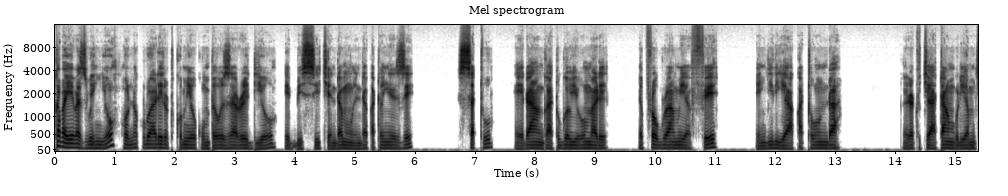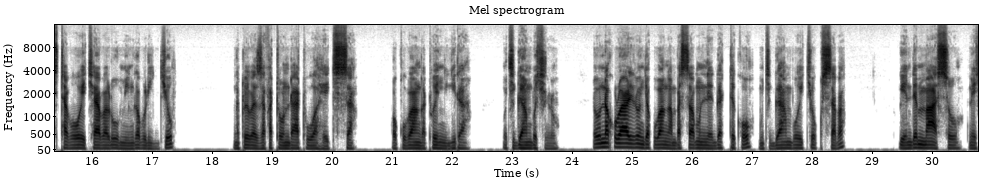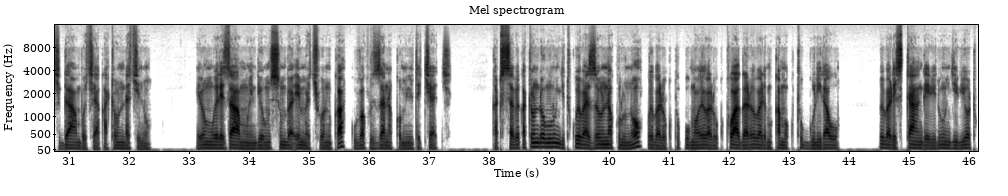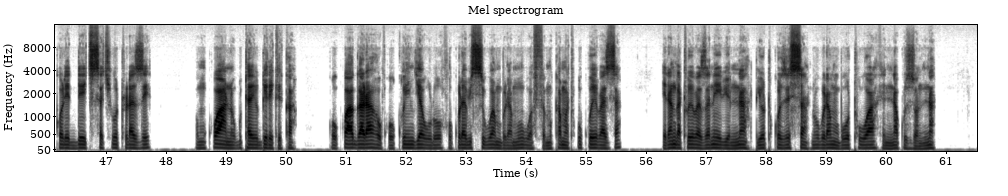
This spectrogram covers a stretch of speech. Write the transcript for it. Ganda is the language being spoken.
kaba yeebazibwa ennyo olunaku lwaleero tukomyewo ku mpewo za rediyo abc kyenda mwenda katonyeze ssatu era nga tugobye bumale ne pulogulaamu yaffe enjiri ya katonda. Era tukyatambulira mu kitabo ekyabaluumi nga bulijjo nga twebaza katonda atuwa ekisa okuba nga twenyigira mu kigambo kino. N'olunaku lwaleero nja kuba nga mbasaba munneegatteko mu kigambo ekyokusaba tugende mu maaso n'ekigambo kya katonda kino. Era omuweereza wammwe ndi omusumba emma kiwanuka kuva ku zana community church. Katusabe katonda omulungi tukwebaza olunaku luno weebale okutukuuma weebale okutwagala weebale mukama okutuggulirawo. Weebale kitange ebirungi by'otukoledde ekisa ky'otulaze omukwano ogutayogerekeka okwagala okwo okw'enjawulo okulabisibwa mu bulamu bwaffe. Mukama tukukwebaza era nga twebaza n'ebyo byonna by'otukozesa n'obulamu bw'otuwa ennaku zonna.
